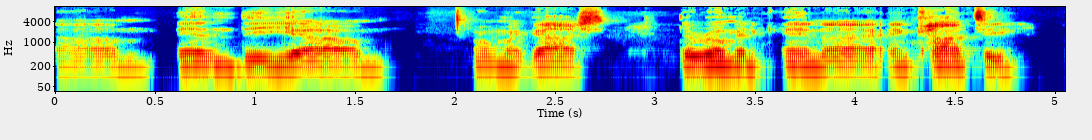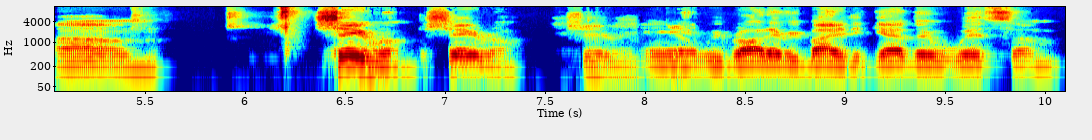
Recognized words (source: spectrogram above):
um, in the, um, oh my gosh, the room in, in, uh, in Conte, um, Shea Room, the Shea Room. Shea Room. And we brought everybody together with some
